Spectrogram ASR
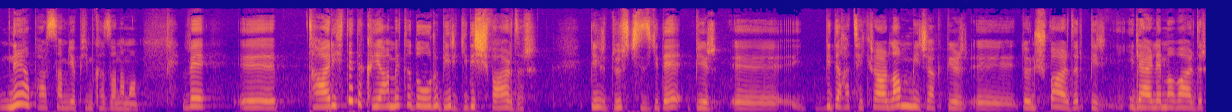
ne yaparsam yapayım kazanamam. Ve e, tarihte de kıyamete doğru bir gidiş vardır. Bir düz çizgide bir e, bir daha tekrarlanmayacak bir e, dönüş vardır, bir ilerleme vardır.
